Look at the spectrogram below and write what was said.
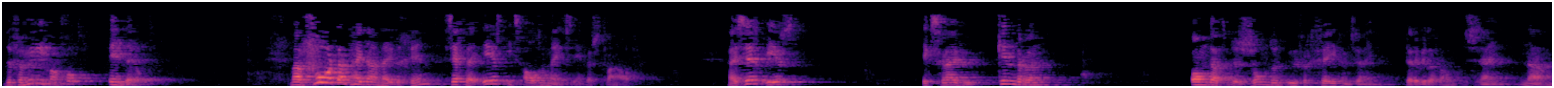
de familie van God indeelt. Maar voordat hij daarmee begint, zegt hij eerst iets algemeens in vers 12. Hij zegt eerst, ik schrijf u kinderen, omdat de zonden u vergeven zijn ter wille van zijn naam.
